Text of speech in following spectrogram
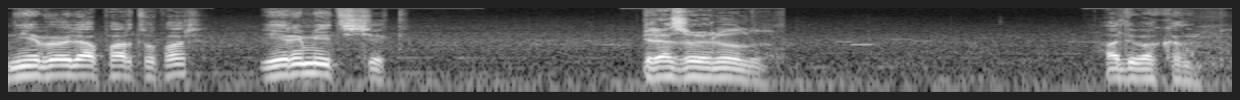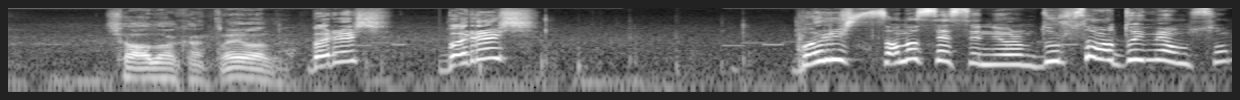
Niye böyle apar topar? Yere mi yetişecek? Biraz öyle oldu. Hadi bakalım. Sağ ol Hakan. Eyvallah. Barış, Barış. Barış sana sesleniyorum. Dursana duymuyor musun?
